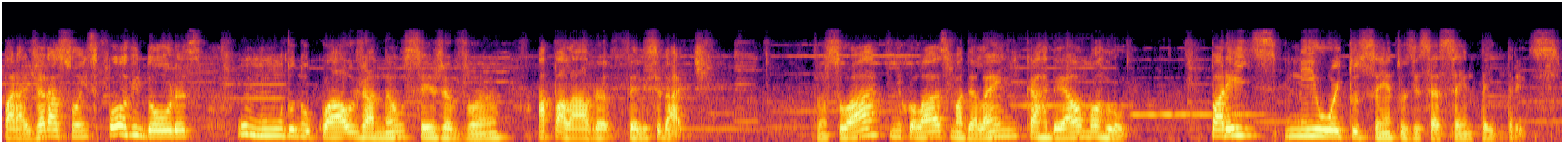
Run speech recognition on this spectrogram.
para gerações por vindouras um mundo no qual já não seja vã a palavra felicidade. François Nicolas Madeleine Cardeal Morlot, Paris, 1863.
